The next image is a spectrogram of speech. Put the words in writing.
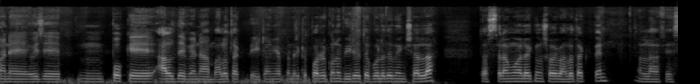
মানে ওই যে পোকে আল দেবে না, ভালো থাকবে, এটা আমি আপনাদেরকে পরের কোনো ভিডিওতে বলে দেবো ইনশাল্লাহ তো আসসালামু আলাইকুম, সবাই ভালো থাকবেন, আল্লাহ হাফেজ।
